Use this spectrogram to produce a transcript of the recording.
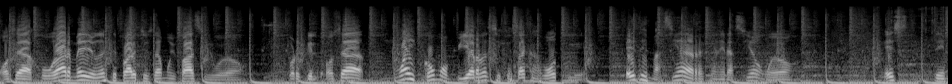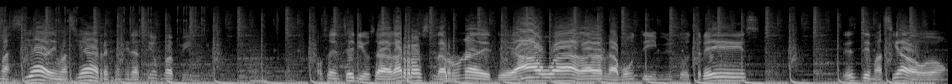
o sea, jugar medio en este parche está muy fácil, weón. Porque, o sea, no hay cómo pierdas si que sacas botle. Es demasiada regeneración, weón. Es demasiada, demasiada regeneración, papi. O sea, en serio, o sea, agarras la runa de, de agua, agarras la bounty minuto 3. Es demasiado, weón.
